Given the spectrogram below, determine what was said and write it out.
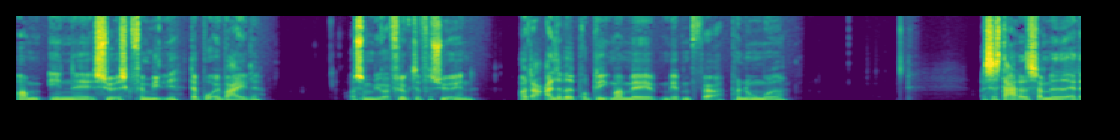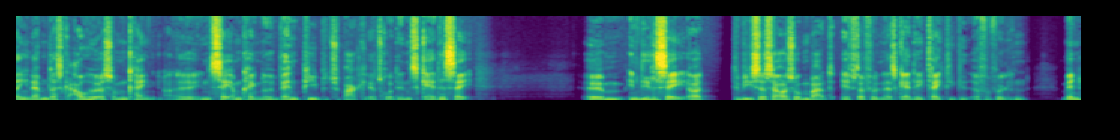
om en øh, syrisk familie, der bor i Vejle, og som jo er flygtet fra Syrien, og der har aldrig været problemer med, med dem før på nogen måder. Og så starter det så med, at der er en af dem, der skal afhøres omkring øh, en sag omkring noget vandpibetobak. Jeg tror, det er en skattesag. Øhm, en lille sag, og det viser sig også åbenbart efterfølgende, at skat ikke rigtig gider at forfølge den. Men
